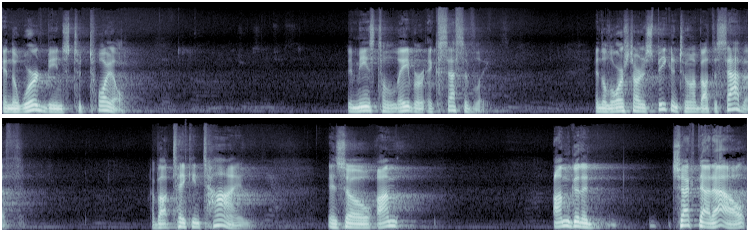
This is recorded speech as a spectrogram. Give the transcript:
and the word means to toil. It means to labor excessively. And the Lord started speaking to him about the Sabbath about taking time. And so I'm, I'm going to check that out,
